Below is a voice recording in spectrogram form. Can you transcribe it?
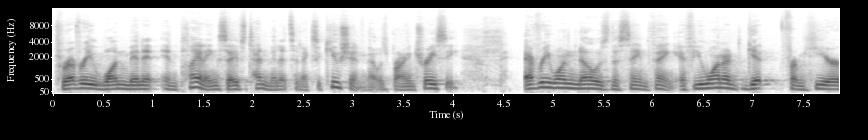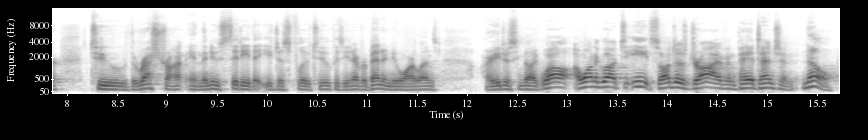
For every one minute in planning saves 10 minutes in execution. That was Brian Tracy. Everyone knows the same thing. If you want to get from here to the restaurant in the new city that you just flew to because you've never been in New Orleans, are you just to be like, well, I want to go out to eat, so I'll just drive and pay attention? No.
